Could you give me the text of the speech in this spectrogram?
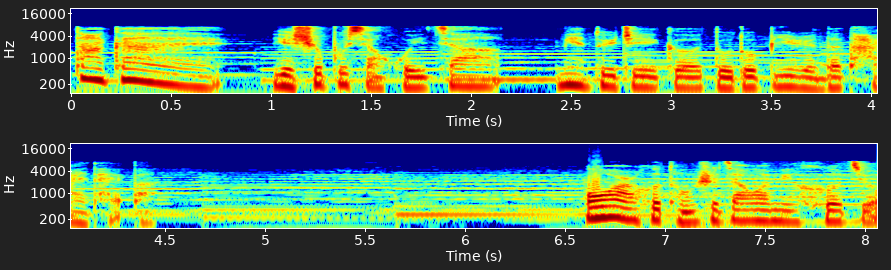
大概也是不想回家面对这个咄咄逼人的太太吧。偶尔和同事在外面喝酒，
